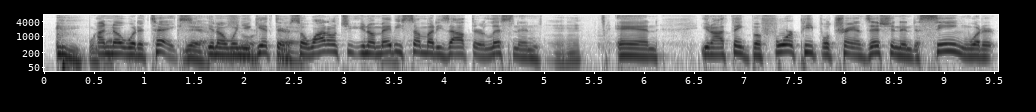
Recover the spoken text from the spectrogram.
I got- know what it takes, Yeah, you know, when you get there. Yeah. So why don't you, you know, maybe somebody's out there listening mm-hmm. and you know, I think before people transition into seeing what it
